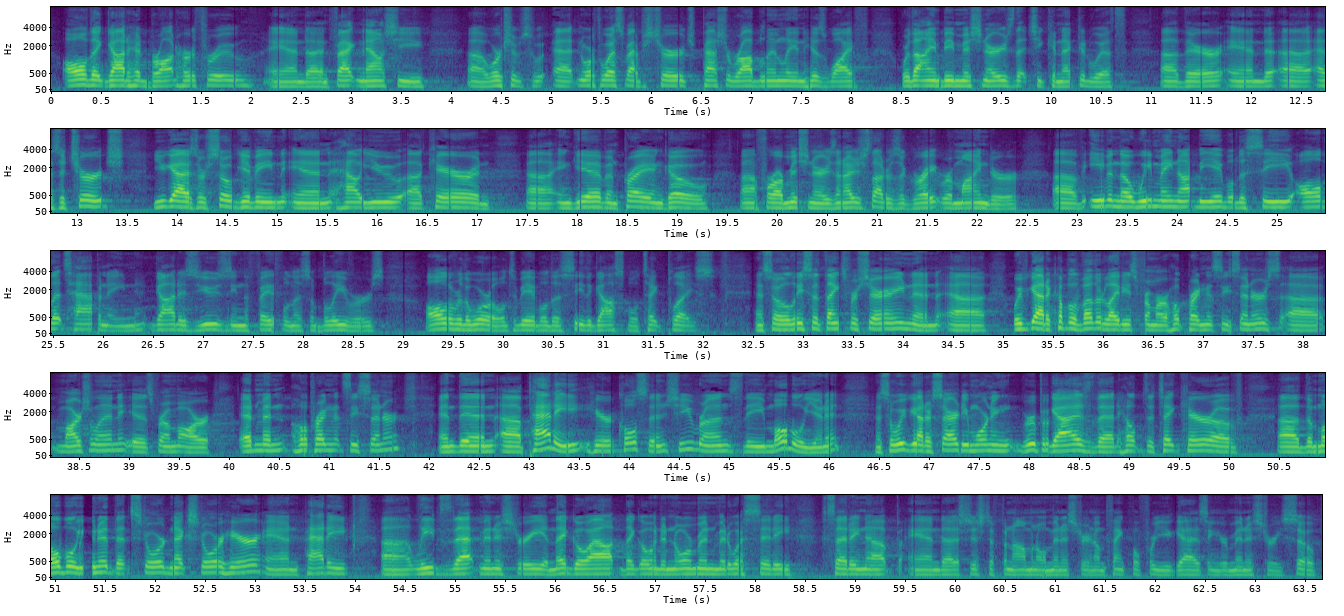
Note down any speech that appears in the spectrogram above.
all that God had brought her through. And uh, in fact, now she uh, worships at Northwest Baptist Church. Pastor Rob Lindley and his wife were the IMB missionaries that she connected with uh, there. And uh, as a church, you guys are so giving in how you care and, and give and pray and go uh, for our missionaries. And I just thought it was a great reminder of even though we may not be able to see all that's happening, God is using the faithfulness of believers all over the world to be able to see the gospel take place. And so, Lisa, thanks for sharing. And uh, we've got a couple of other ladies from our Hope Pregnancy Centers. Uh, Marjolyn is from our Edmond Hope Pregnancy Center. And then uh, Patty here, Colson, she runs the mobile unit. And so we've got a Saturday morning group of guys that help to take care of uh, the mobile unit that's stored next door here, and Patty uh, leads that ministry. And they go out, they go into Norman, Midwest City, setting up, and uh, it's just a phenomenal ministry. And I'm thankful for you guys and your ministry. So,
